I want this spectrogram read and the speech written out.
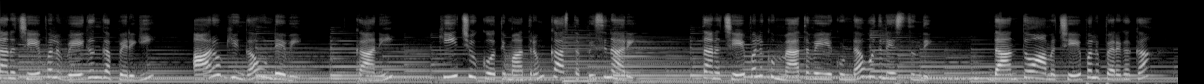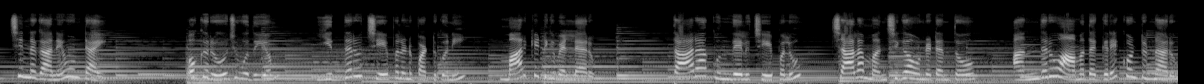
తన చేపలు వేగంగా పెరిగి ఆరోగ్యంగా ఉండేవి. కాని కీచు కోతి మాత్రం కాస్త పిసినారి. తన చేపలకు మేత వేయకుండా వదిలేస్తుంది. దాంతో ఆమె చేపలు పెరగక చిన్నగానే ఉంటాయి. ఒకరోజు ఉదయం ఇద్దరూ చేపలను పట్టుకుని మార్కెట్కి వెళ్ళారు తారా కుందేలు చేపలు చాలా మంచిగా ఉండటంతో అందరూ ఆమె దగ్గరే కొంటున్నారు.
